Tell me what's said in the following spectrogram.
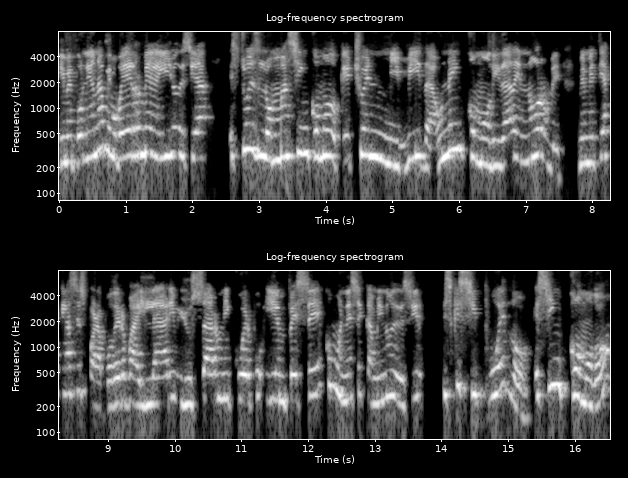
y me ponían a moverme ahí, yo decía, esto es lo más incómodo que he hecho en mi vida, una incomodidad enorme. Me metí a clases para poder bailar y, usar mi cuerpo y empecé como en ese camino de decir, es que sí puedo, es incómodo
